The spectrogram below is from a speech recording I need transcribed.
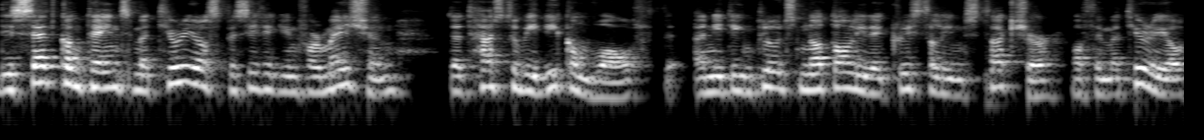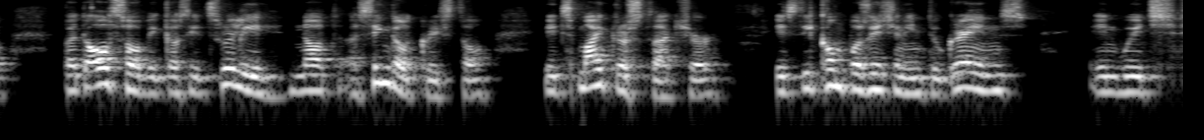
This set contains material-specific information that has to be deconvolved, and it includes not only the crystalline structure of the material, but also because it's really not a single crystal, it's microstructure, it's decomposition into grains in which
